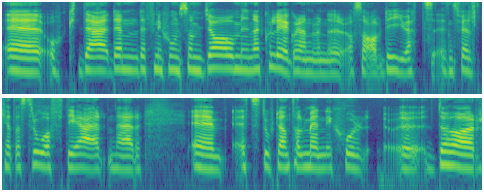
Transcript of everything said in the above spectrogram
Eh, och där, den definition som jag och mina kollegor använder oss av, det är ju att en svältkatastrof, det är när eh, ett stort antal människor eh, dör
